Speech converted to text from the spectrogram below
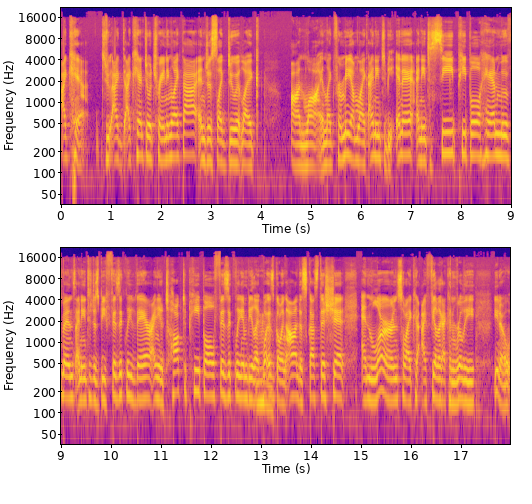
I can't do I I can't do a training like that and just like do it like online. Like for me, I'm like, I need to be in it. I need to see people, hand movements. I need to just be physically there. I need to talk to people physically and be like, what is mm. going on? Discuss this shit and learn so I can, I feel like I can really, you know,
